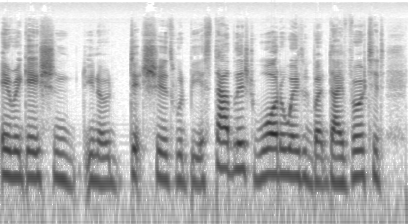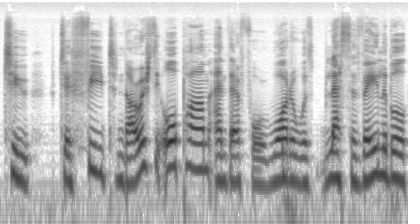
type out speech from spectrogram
irrigation, you know, ditches would be established, waterways would be diverted to to feed to nourish the oil palm and therefore water was less available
